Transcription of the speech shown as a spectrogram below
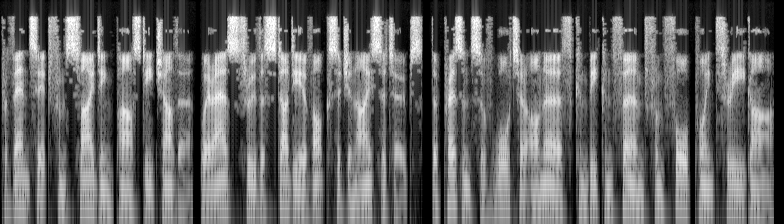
prevents it from sliding past each other, whereas through the study of oxygen isotopes, the presence of water on Earth can be confirmed from 4.3 Ga.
